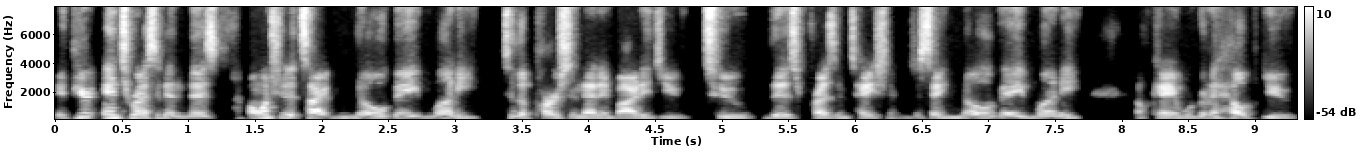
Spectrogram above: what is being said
if you're interested in this, I want you to type Novae money to the person that invited you to this presentation. Just say Novae money, okay? And we're gonna help you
